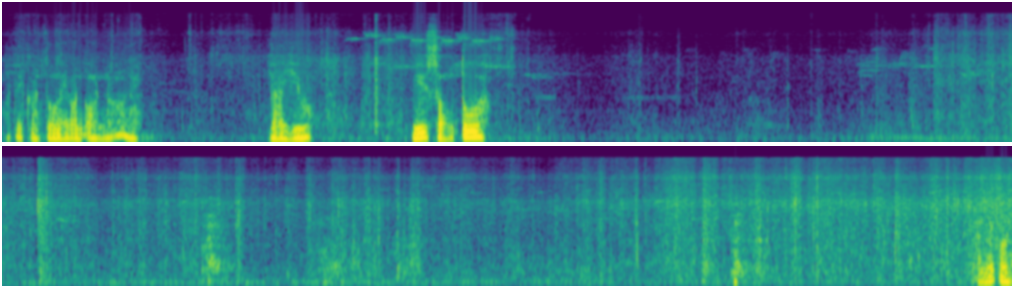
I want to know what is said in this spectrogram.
มัดไว้ก่อนตรงไหนอ่อนๆเนาะเนี่ยยาหิว มีสองตัว พันไว้ก่อน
